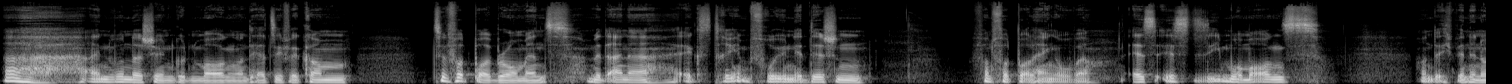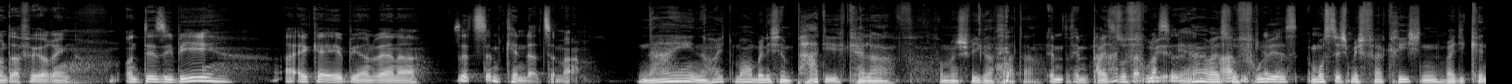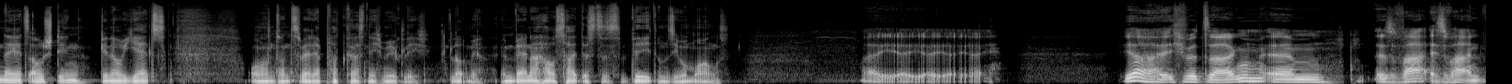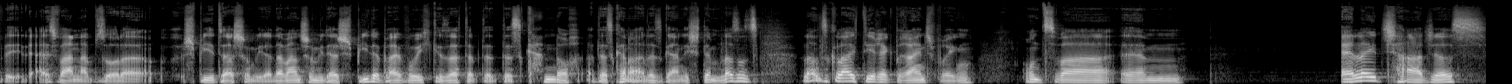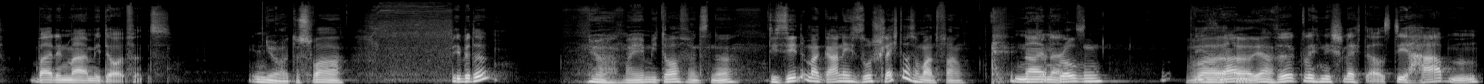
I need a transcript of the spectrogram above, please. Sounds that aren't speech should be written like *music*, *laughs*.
Ah, einen wunderschönen guten Morgen und herzlich willkommen zu Football Bromance mit einer extrem frühen Edition von Football Hangover. Es ist 7 Uhr morgens und ich bin in Unterföhring. Und Dizzy B, aka Björn Werner, sitzt im Kinderzimmer. Nein, heute Morgen bin ich im Partykeller von meinem Schwiegervater. Im, im weil es so früh, ja, weil es so früh ist, musste ich mich verkriechen, weil die Kinder jetzt ausstehen, genau jetzt. Und sonst wäre der Podcast nicht möglich, glaub mir. Im Werner Haushalt ist es wild um 7 Uhr morgens. Ei, ei, ei, ei, ei. Ja, ich würde sagen, ähm, es war, es war ein, es war ein absurder Spieltag schon wieder. Da waren schon wieder Spiele bei, wo ich gesagt habe, das, das kann doch, das kann doch alles gar nicht stimmen. Lass uns, lass uns gleich direkt reinspringen. Und zwar ähm, LA Chargers bei den Miami Dolphins. Ja, das war. Wie bitte? Ja, Miami Dolphins, ne? Die sehen immer gar nicht so schlecht aus am Anfang. Nein, nein. Rosen die sahen äh, ja. wirklich nicht schlecht aus. Die haben,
